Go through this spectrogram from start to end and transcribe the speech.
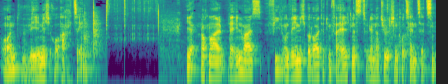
und wenig O18. Hier nochmal der Hinweis, viel und wenig bedeutet im Verhältnis zu den natürlichen Prozentsätzen.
